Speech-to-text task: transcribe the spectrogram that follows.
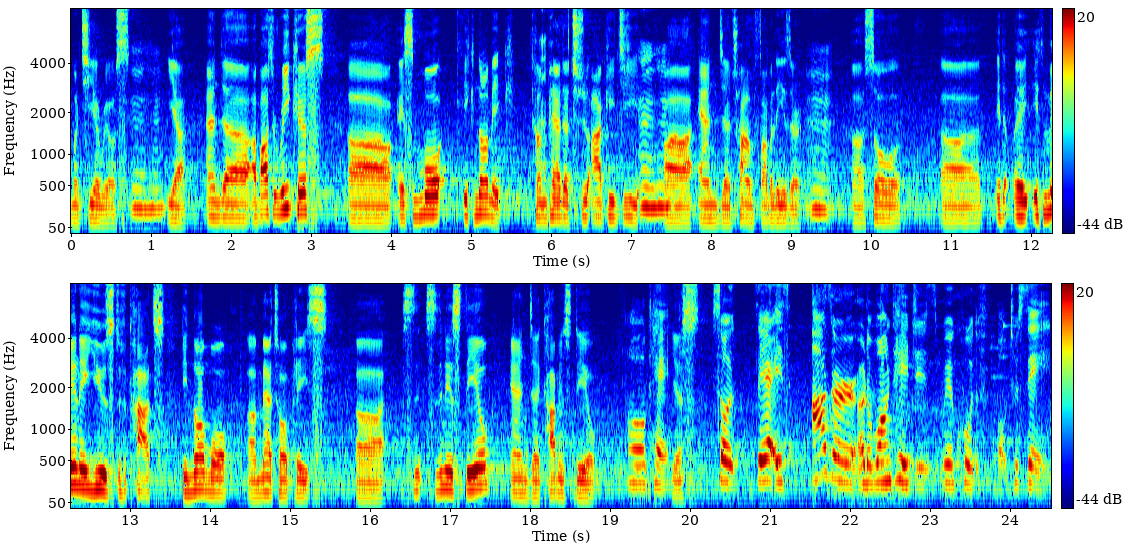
materials. Mm-hmm. Yeah, and uh, about Raycus, uh, it's more economic compared to IPG Mm-hmm. uh, and uh, Trumpf fiber laser. Mm. Uh, so. Uh, it, it mainly used to cut the normal uh, metal plates, uh, stainless steel and uh, carbon steel. Okay. Yes. So there is other advantages we could to see.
